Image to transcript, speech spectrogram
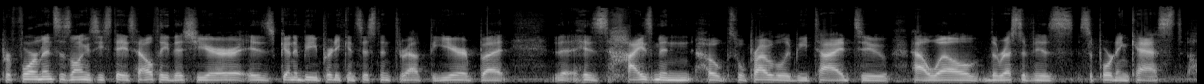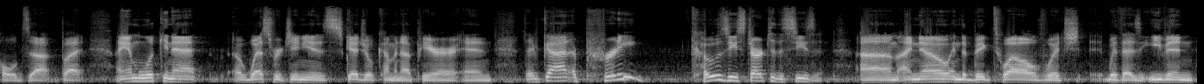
performance, as long as he stays healthy this year, is going to be pretty consistent throughout the year. But his Heisman hopes will probably be tied to how well the rest of his supporting cast holds up. But I am looking at uh, West Virginia's schedule coming up here, and they've got a pretty cozy start to the season. Um, I know in the Big 12, which with as even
